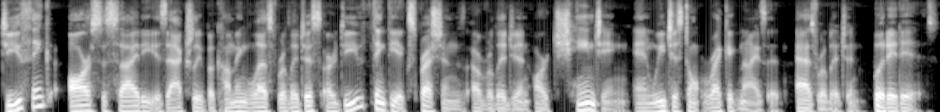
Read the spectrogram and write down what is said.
Do you think our society is actually becoming less religious, or do you think the expressions of religion are changing and we just don't recognize it as religion, but it is?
